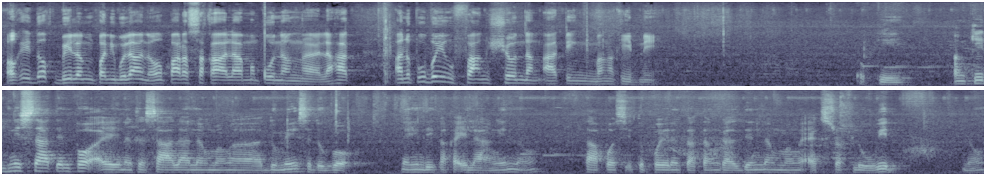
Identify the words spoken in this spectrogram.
Okay, Doc, bilang panimula, no, para sa kaalaman po ng ah, lahat, ano po ba yung function ng ating mga kidney? Okay. Ang kidneys natin po ay nagsasala ng mga dumi sa dugo na hindi kakailangin, no? Tapos ito po ay nagtatanggal din ng mga extra fluid, no?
